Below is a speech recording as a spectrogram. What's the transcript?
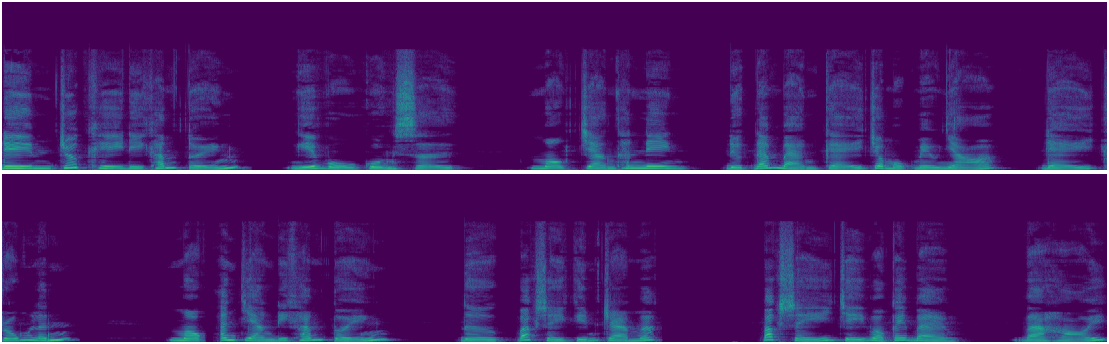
Đêm trước khi đi khám tuyển, nghĩa vụ quân sự, một chàng thanh niên được đám bạn kể cho một mẹo nhỏ để trốn lính. Một anh chàng đi khám tuyển, được bác sĩ kiểm tra mắt. Bác sĩ chỉ vào cái bàn và hỏi,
